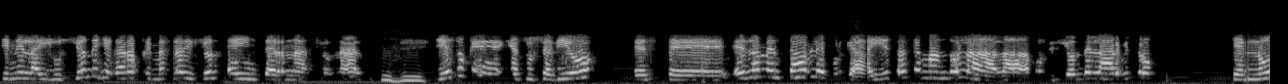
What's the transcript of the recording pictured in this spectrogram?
tiene la ilusión de llegar a primera división e internacional. Y eso que, que sucedió este es lamentable porque ahí está quemando la, la posición del árbitro que no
